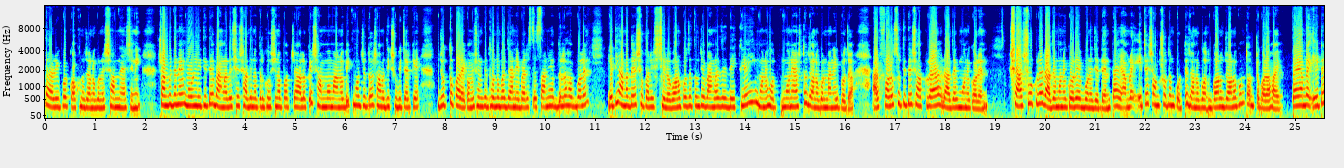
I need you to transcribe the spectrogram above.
তার রিপোর্ট কখনো জনগণের সামনে আসেনি। সংবিধানের মূল নীতিতে বাংলাদেশের স্বাধীনতার ঘোষণাপত্রের আলোকে সাম্য মানবিক মর্যাদা ও সামাজিক সুবিচারকে যুক্ত করায় কমিশনকে ধন্যবাদ জানিয়ে ব্যারিস্টার সানি আব্দুল্লাহ হক বলেন, এটি আমাদের সুপারিশ ছিল। গণপ্রজাতন্ত্রী বাংলাদেশ দেখলেই মনে মনে আসতো জনগণ মানেই প্রজা। আর ফলশ্রুতিতে শকরা রাজাক মনে করেন শাসকরা রাজা মনে করে বনে যেতেন। তাই আমরা এটা সংশোধন করতে জনগণ জনগণতন্ত্র করা হয়। তাই আমরা এটা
